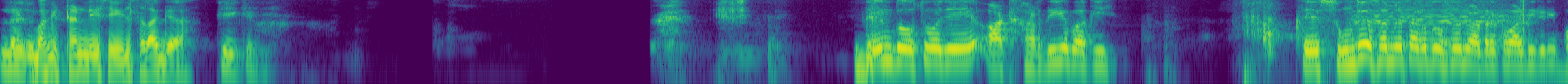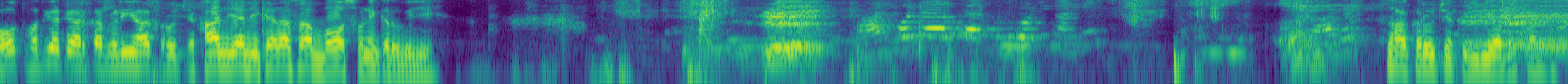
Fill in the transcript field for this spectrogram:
ਲੈ ਜਾਓ। ਬਾਕੀ ਠੰਡੀ ਸੀਲਸ ਲੱਗ ਗਿਆ। ਠੀਕ ਹੈ ਜੀ। ਦਿਨ ਦੋਸਤੋ ਅਜੇ 8 ਖੜਦੀ ਹੈ ਬਾਕੀ। ਤੇ ਸੁੰਦੇ ਸਮੇਂ ਤੱਕ ਦੋਸਤੋ ਆਰਡਰ ਕੁਆਲਿਟੀ ਜਿਹੜੀ ਬਹੁਤ ਵਧੀਆ ਤਿਆਰ ਕਰ ਲੈਣੀ ਆ ਕਰੋ ਚੈੱਕ ਹਾਂਜੀ ਹਾਂਜੀ ਖੈਰਾ ਸਾਹਿਬ ਬਹੁਤ ਸੋਹਣੀ ਕਰੂਗੀ ਜੀ। ਆ ਕਰੋ ਚੈੱਕ ਜੀ ਆਰਡਰ ਕੁਆਲਿਟੀ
